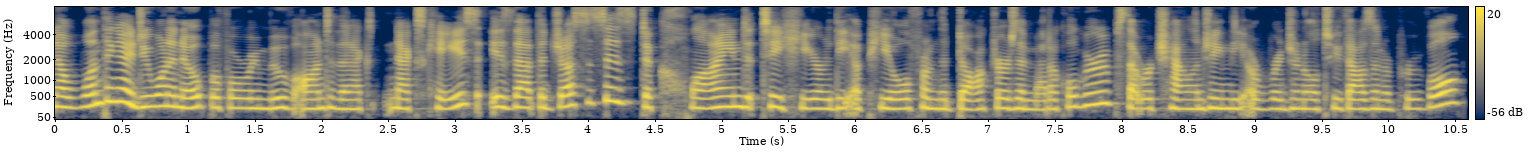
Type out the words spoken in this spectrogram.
Now, one thing I do want to note before we move on to the next next case is that the justices declined to hear the appeal from the doctors and medical groups that were challenging the original 2000 approval.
